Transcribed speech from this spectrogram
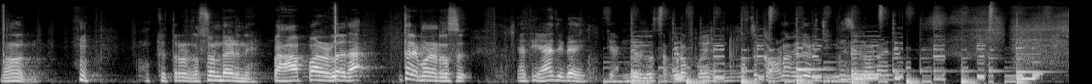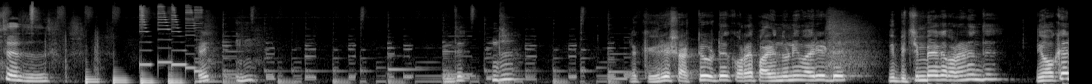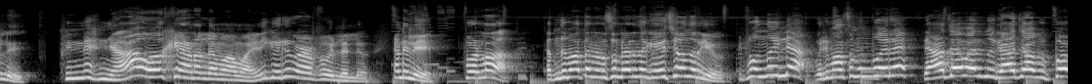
ആ. Dress dress ഉണ്ടായിരുന്നേ? പാപ്പാടുള്ളതാ ഇത്രയും വേണം ഡ്രസ്സ് ഞാൻ തേതിടേ രണ്ട് ഡ്രസ്സ് അവിടെ പോയി രണ്ട് ഡ്രസ്സ് കാണാമല്ലോ ഒരു ജീൻസ് കാണാമല്ലോ എന്ത്? എന്ത്? കീറിയ ഷർട്ട് ഇട്ട് കുറെ പഴന്തുണി വാരിയിട്ട് നീ പിച്ചിമ്പയൊക്കെ പറയണെന്ത് നീ ഓക്കെ അല്ലേ? പിന്നെ ഞാൻ ഓക്കെ ആണല്ലോ മാമ. എനിക്കൊരു കുഴപ്പമില്ലല്ലോ. കണ്ടില്ലേ? ഇപ്പൊ ഉള്ളതാ. എന്തുമാത്രം ഡ്രസ് ഉണ്ടായിരുന്ന കേച്ചോന്നറിയോ ഇപ്പൊ ഒന്നുമില്ല. ഒരു മാസം മുമ്പ് വരെ രാജാവായിരുന്നു രാജാവ്. ഇപ്പൊ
